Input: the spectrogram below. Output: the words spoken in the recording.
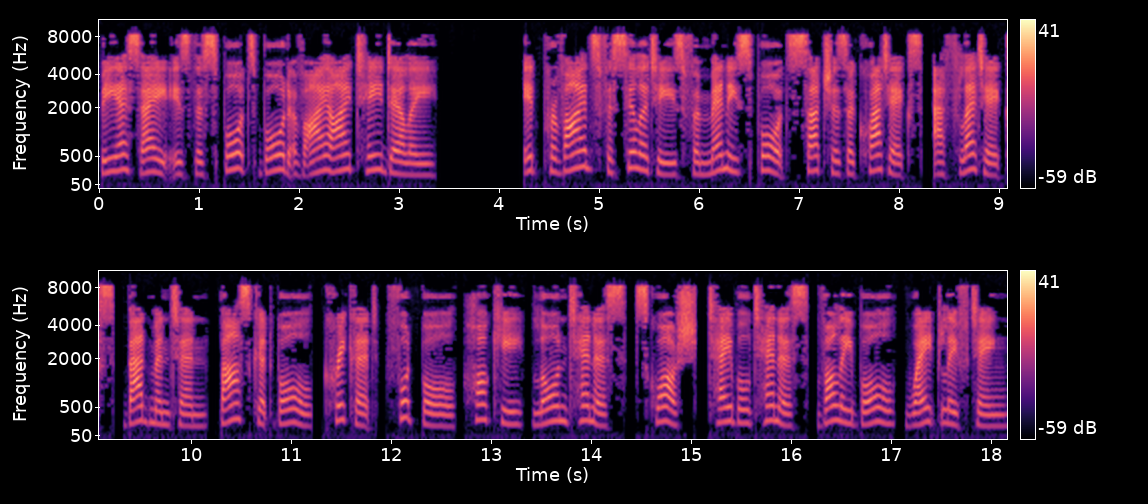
BSA is the sports board of IIT Delhi. It provides facilities for many sports such as aquatics, athletics, badminton, basketball, cricket, football, hockey, lawn tennis, squash, table tennis, volleyball, weightlifting.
